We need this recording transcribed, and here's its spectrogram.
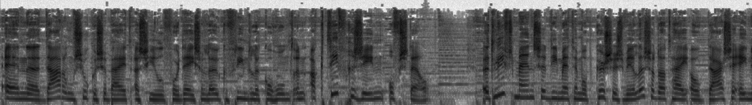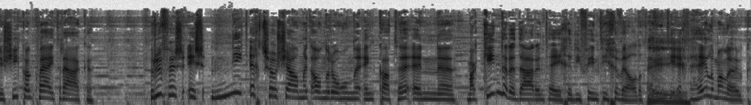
En eh, daarom zoeken ze bij het asiel voor deze leuke vriendelijke hond... een actief gezin of stel. Het liefst mensen die met hem op cursus willen... zodat hij ook daar zijn energie kan kwijtraken. Rufus is niet echt sociaal met andere honden en katten. En, eh, maar kinderen daarentegen, die vindt hij geweldig. Die vindt hij echt helemaal leuk.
